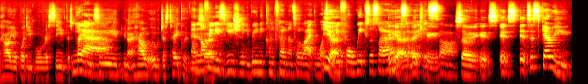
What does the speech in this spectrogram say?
how your body will receive this pregnancy, Yeah. you know, how it will just take with you. And So- nothing is usually really confirmed until like what Yeah. four weeks or so. yeah, so literally. It's, uh, So it's it's it's a scary.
